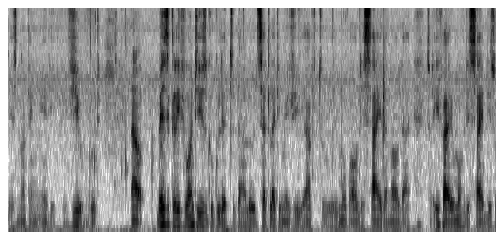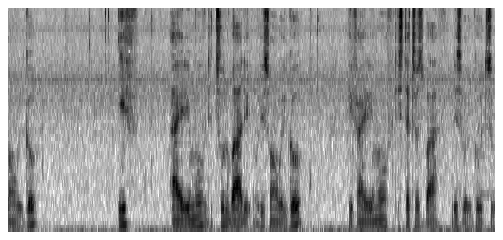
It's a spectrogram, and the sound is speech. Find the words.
there's nothing in edit. View good. Now basically if you want to use google Earth to download satellite imagery you have to remove all the side and all that. So if i remove the side this one will go. If i remove the toolbar this one will go. If i remove the status bar this will go too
